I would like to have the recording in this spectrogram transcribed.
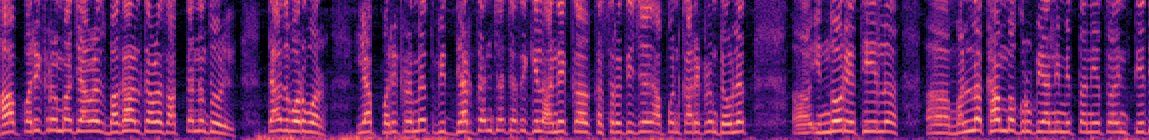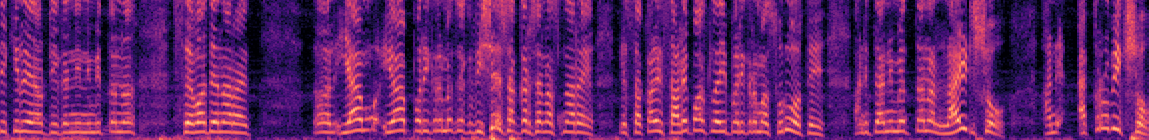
हा परिक्रमा ज्यावेळेस बघाल त्यावेळेस अत्यानंद होईल. त्याचबरोबर या परिक्रमेत विद्यार्थ्यांच्या देखील अनेक कसरतीचे आपण कार्यक्रम ठेवलेत इंदोर येथील मल्लखांब ग्रुप या निमित्ताने येतो आणि ते देखील या ठिकाणी निमित्त निमित्तानं सेवा देणार आहेत. या या परिक्रमेचं एक विशेष आकर्षण असणार आहे की सकाळी साडेपाचला ही परिक्रमा सुरू होते आणि त्यानिमित्तानं लाइट शो आणि ॲक्रोबिक शो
